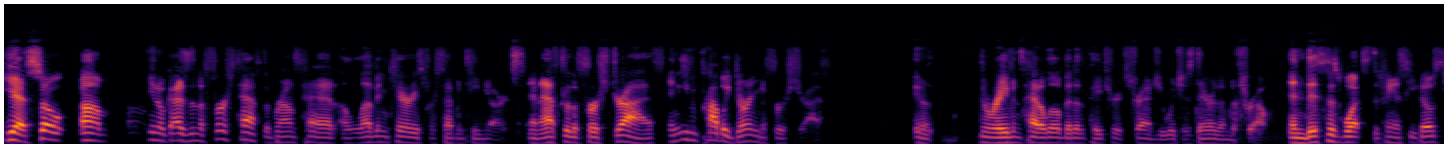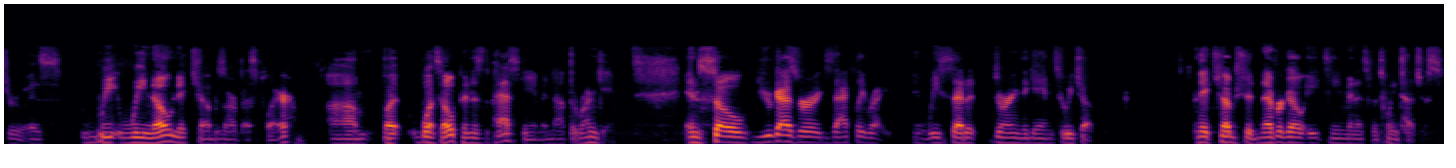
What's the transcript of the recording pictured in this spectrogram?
Yeah, so um, you know, guys, in the first half, the Browns had 11 carries for 17 yards, and after the first drive, and even probably during the first drive, you know, the Ravens had a little bit of the Patriot strategy, which is dare them to throw. And this is what Stefanski goes through: is we we know Nick Chubb is our best player, um, but what's open is the pass game and not the run game. And so you guys are exactly right, and we said it during the game to each other. Nick Chubb should never go 18 minutes between touches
